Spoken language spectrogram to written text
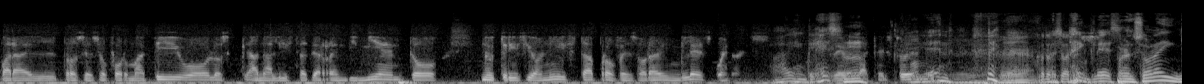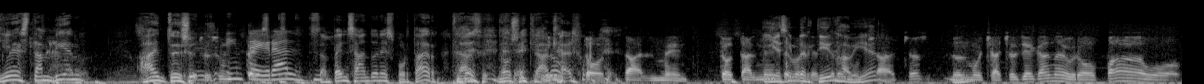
para el proceso formativo, los analistas de rendimiento, nutricionista, profesora de inglés, bueno, es, Ah, inglés. de verdad que esto es... Bien. Profesora de inglés. Profesora de inglés también. Ah, entonces Es integral. Están pensando en exportar. No sé, claro. Totalmente. Totalmente. Y es invertir, que los Javier. Muchachos, los muchachos llegan a Europa o...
